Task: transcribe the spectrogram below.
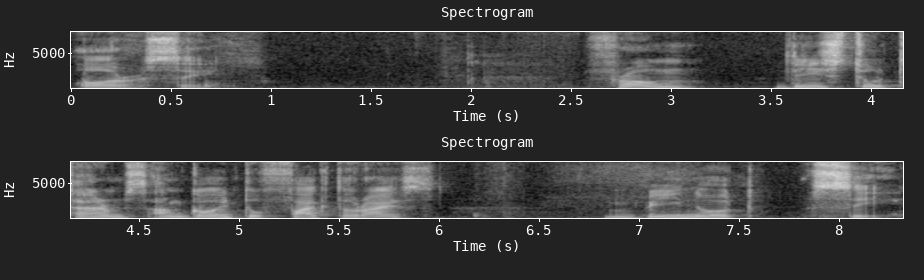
or c. From these two terms I'm going to factorize b naught c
